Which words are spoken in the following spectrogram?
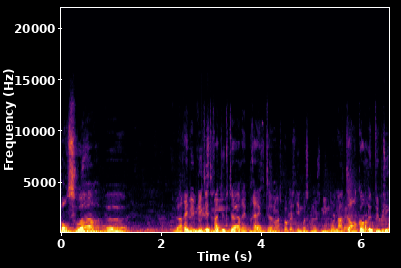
Bonsoir. Euh, la République des traducteurs est prête. On attend encore le public.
